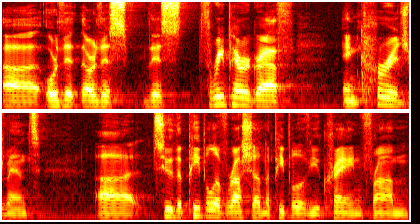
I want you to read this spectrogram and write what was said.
uh, or, the, or this, this three paragraph encouragement uh, to the people of Russia and the people of Ukraine from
